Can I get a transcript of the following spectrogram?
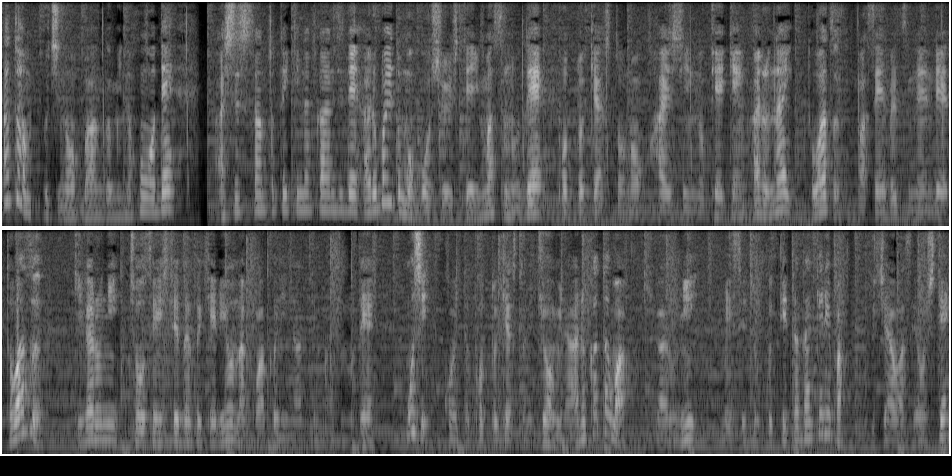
あとは、うちの番組の方で、アシスタント的な感じでアルバイトも募集していますので、ポッドキャストの配信の経験あるない問わず、まあ、性別年齢問わず、気軽に挑戦していただけるような枠になってますので、もしこういったポッドキャストに興味のある方は気軽にメッセージを送っていただければ打ち合わせをして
